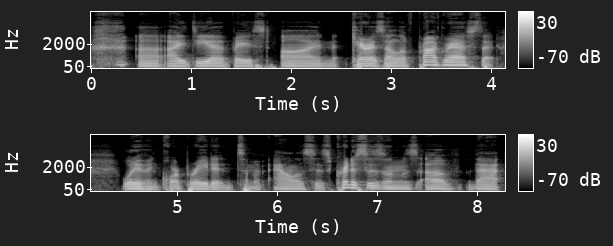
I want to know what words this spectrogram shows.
uh, idea based on Carousel of Progress that would have incorporated some of Alice's criticisms of that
